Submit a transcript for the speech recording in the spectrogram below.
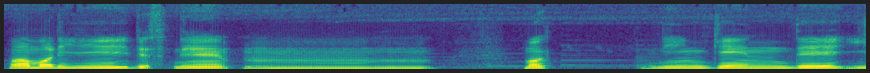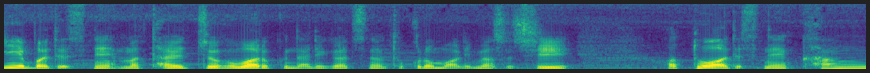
まあ、あまりですねうん、まあ、人間で言えばですね、ま体調が悪くなりがちなところもありますしあとはですね考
